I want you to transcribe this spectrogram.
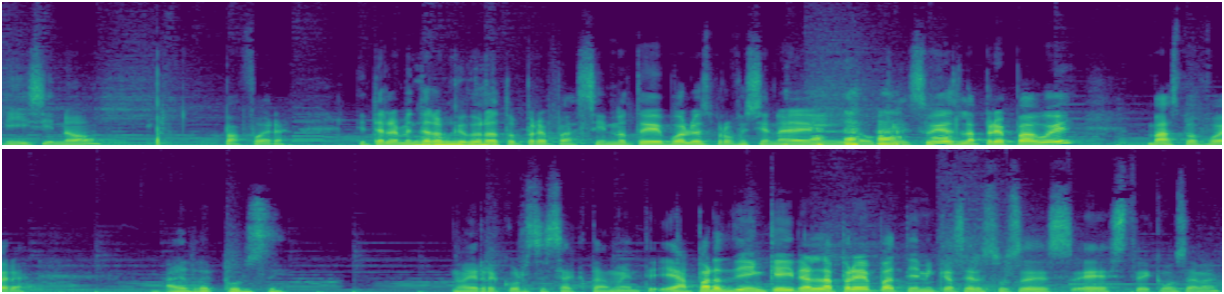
Y si no, para afuera. Literalmente lo que dura tu prepa. Si no te vuelves profesional en lo que estudias la prepa, güey, vas para afuera. Hay recursos. No hay recursos exactamente. Y aparte tienen que ir a la prepa, tienen que hacer sus, este, ¿cómo se llama?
